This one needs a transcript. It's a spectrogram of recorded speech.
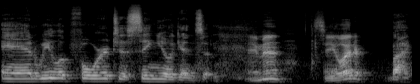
And we look forward to seeing you again soon. Amen. See you later. Bye.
